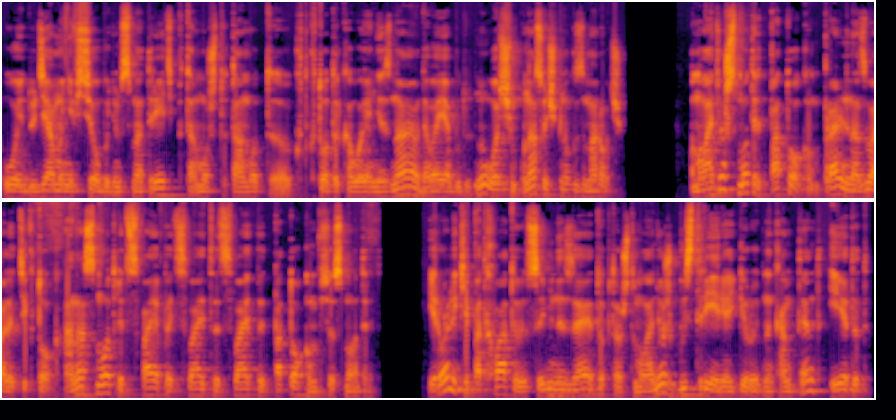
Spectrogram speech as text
Ой, Дудя мы не все будем смотреть, потому что там вот э, кто-то, кого я не знаю, давай я буду... Ну, в общем, у нас очень много заморочек. А молодежь смотрит потоком, правильно назвали ТикТок. Она смотрит, свайпает, свайпает, свайпает, потоком все смотрит. И ролики подхватываются именно из-за этого, потому что молодежь быстрее реагирует на контент, и этот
